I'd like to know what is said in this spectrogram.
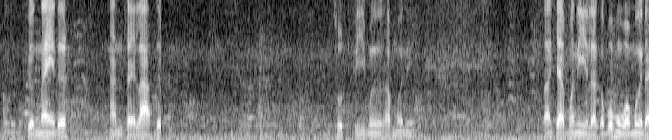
เอาเลยบ่เครื่องในเด้อหั่นใส่ลาบเด้อชุดฝีมือครับมื้อนี้หลังจากมื้อนี้แล้วก็บ่ฮู้ว่ามื้อใด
